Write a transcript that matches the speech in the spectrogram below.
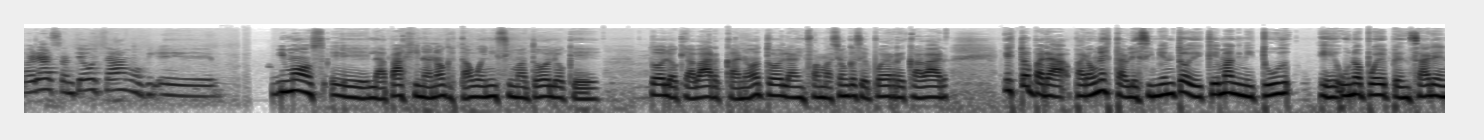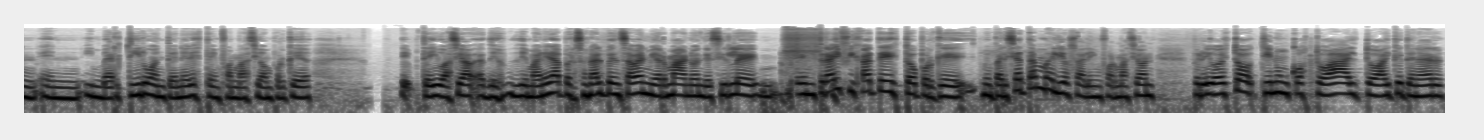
Ahora, Santiago, estábamos, eh, vimos eh, la página, ¿no? Que está buenísima, todo lo que, todo lo que abarca, ¿no? Toda la información que se puede recabar. Esto para, para un establecimiento de qué magnitud eh, uno puede pensar en, en invertir o en tener esta información, porque te, te digo, hacía de, manera personal pensaba en mi hermano, en decirle, entra y fíjate esto, porque me parecía tan valiosa la información, pero digo, esto tiene un costo alto, hay que tener,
